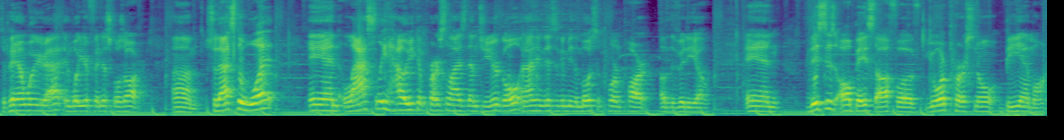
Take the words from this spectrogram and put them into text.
depending on where you're at and what your fitness goals are. Um, so that's the what. And lastly, how you can personalize them to your goal. And I think this is gonna be the most important part of the video. And this is all based off of your personal BMR.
